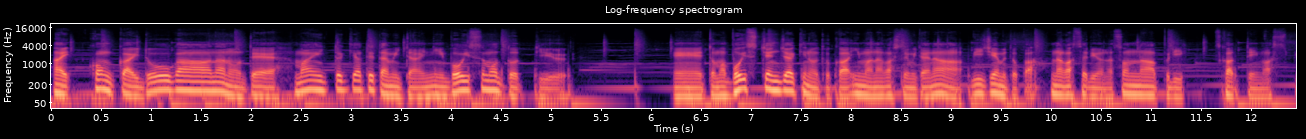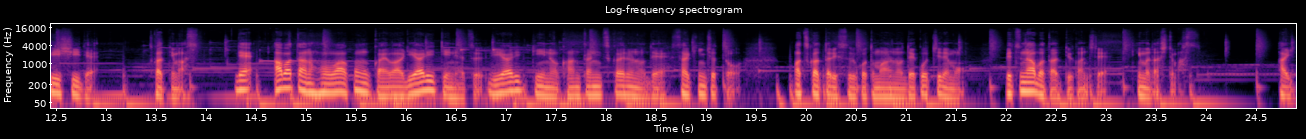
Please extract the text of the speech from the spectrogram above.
はい、今回動画なので、前一時やってたみたいに、ボイスモッドっていう、えっ、と、まあ、ボイスチェンジャー機能とか、今流してるみたいな BGM とか流せるような、そんなアプリ使っています。PC で使っています。で、アバターの方は今回はリアリティのやつ、リアリティの簡単に使えるので、最近ちょっと扱ったりすることもあるので、こっちでも別のアバターっていう感じで今出してます。はい。っ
